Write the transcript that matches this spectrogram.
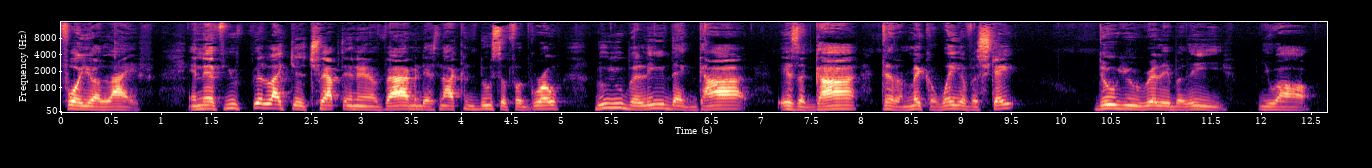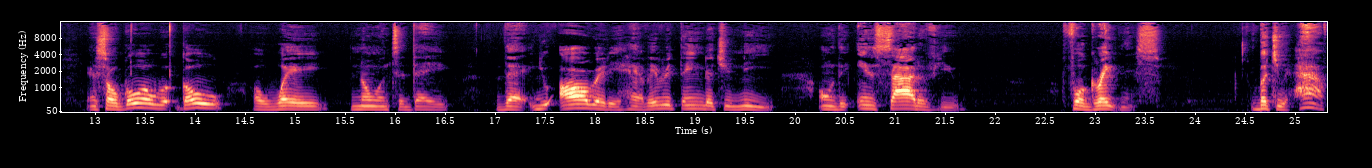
for your life. And if you feel like you're trapped in an environment that's not conducive for growth, do you believe that God is a God that'll make a way of escape? Do you really believe you are? And so go go away knowing today that you already have everything that you need on the inside of you for greatness. But you have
